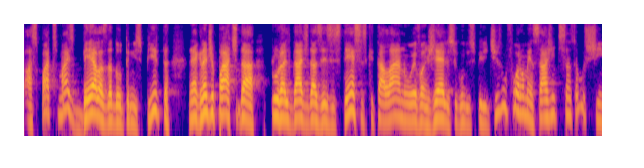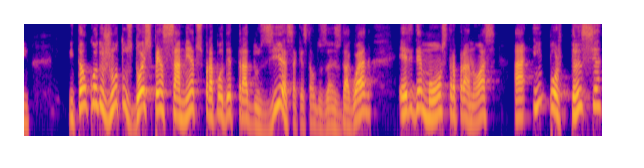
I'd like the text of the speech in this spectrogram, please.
as partes mais belas da doutrina espírita, né? grande parte da pluralidade das existências que está lá no Evangelho segundo o Espiritismo foram mensagens de Santo Agostinho. Então, quando junta os dois pensamentos para poder traduzir essa questão dos anjos da guarda, ele demonstra para nós a importância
